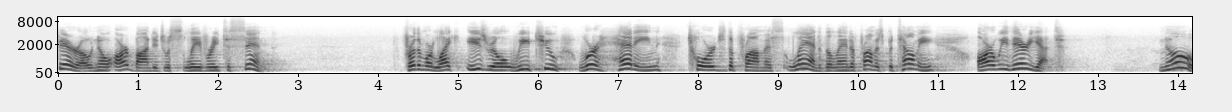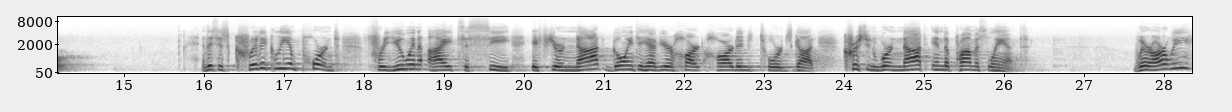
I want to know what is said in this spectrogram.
Pharaoh. No, our bondage was slavery to sin. Furthermore, like Israel, we too were heading towards the promised land, the land of promise. But tell me, are we there yet? No. And this is critically important for you and I to see if you're not going to have your heart hardened towards God. Christian, we're not in the promised land. Where are we?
